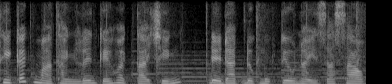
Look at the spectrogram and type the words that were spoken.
thì cách mà Thành lên kế hoạch tài chính để đạt được mục tiêu này ra sao?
